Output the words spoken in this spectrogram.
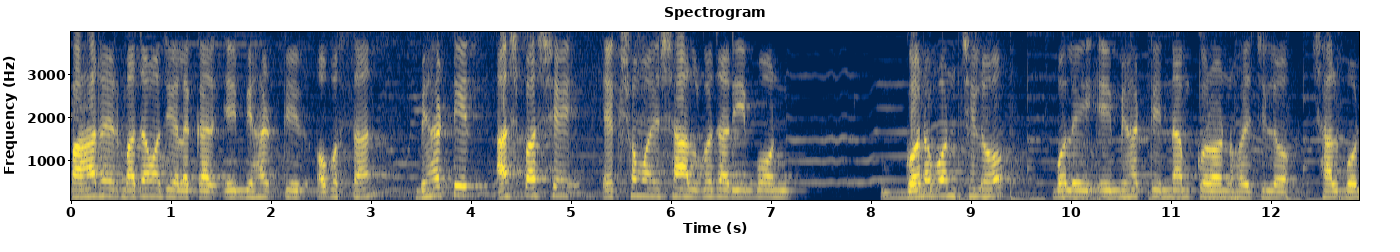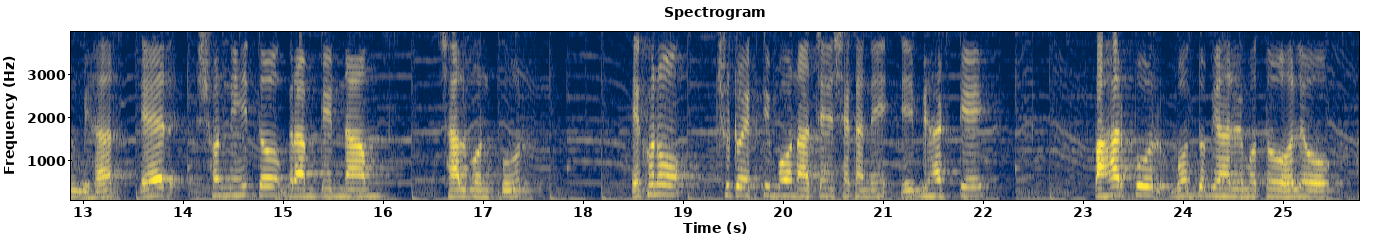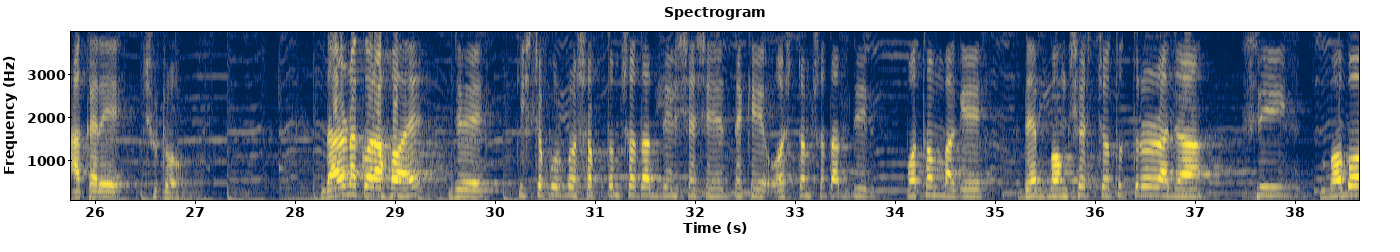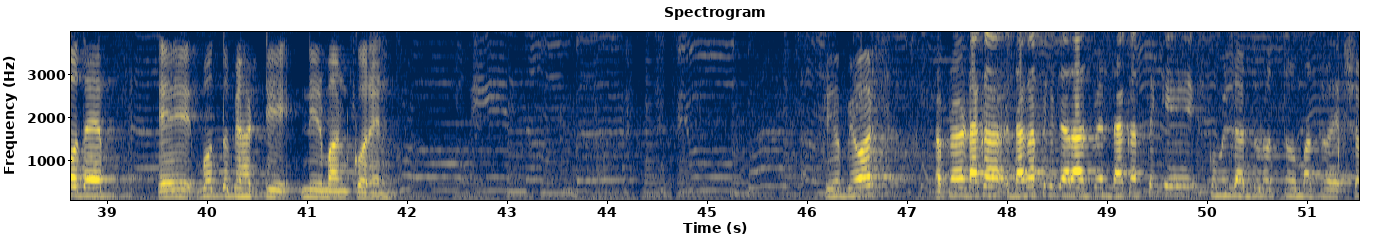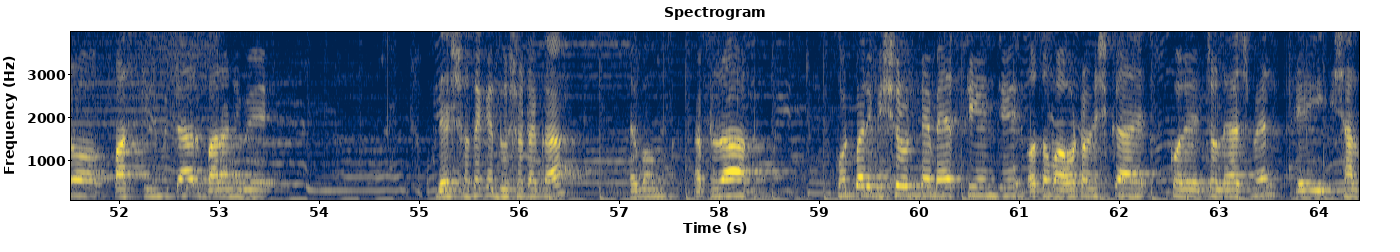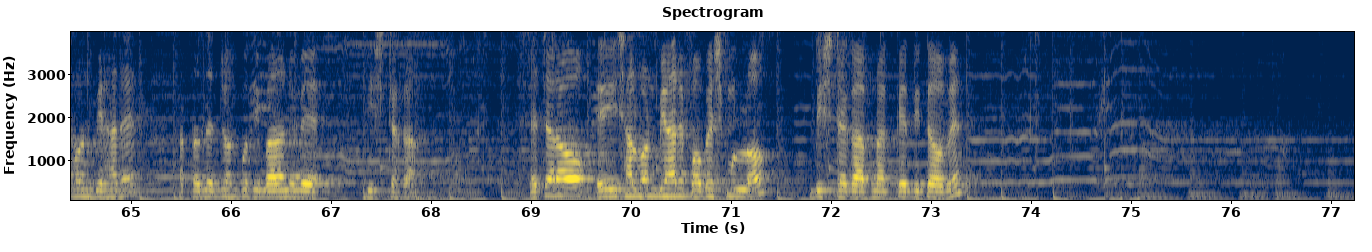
পাহাড়ের মাঝামাঝি এলাকার এই বিহারটির অবস্থান। বিহারটির আশপাশে একসময় শাল, গজারি, বন গণবন ছিল বলেই এই বিহারটির নামকরণ হয়েছিল শালবন বিহার। এর সন্নিহিত গ্রামটির নাম শালবনপুর। এখনও ছোট একটি বন আছে সেখানে। এই বিহারটি পাহাড়পুর বৌদ্ধ বিহারের মতো হলেও আকারে ছোট। ধারণা করা হয় যে খ্রিস্টপূর্ব সপ্তম শতাব্দীর শেষে থেকে অষ্টম শতাব্দীর প্রথম ভাগে দেববংশের চতুর্থ রাজা শ্রী ববদেব এই বৌদ্ধবিহারটি নির্মাণ করেন। প্রিয় ভিউয়ার্স আপনারা ঢাকা ঢাকা থেকে যারা আসবেন, ঢাকা থেকে কুমিল্লার দূরত্ব মাত্র একশো পাঁচ কিলোমিটার, ভাড়া নেবে দেড়শো থেকে দুশো টাকা এবং আপনারা কোটবাড়ি রোড নেমে সিএনজি অথবা অটো রিক্সায় করে চলে আসবেন এই শালবন বিহারে। আপনাদের জনপ্রতি ভাড়া নেবে বিশ টাকা। এছাড়াও এই শালবন বিহারে প্রবেশ মূল্য বিশ টাকা আপনাকে দিতে হবে।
